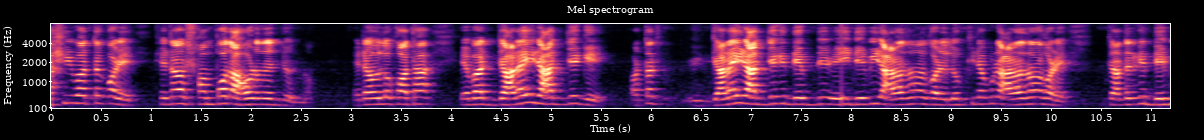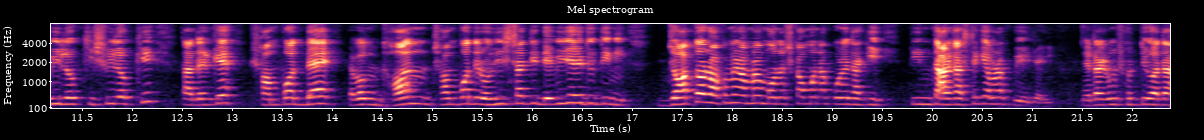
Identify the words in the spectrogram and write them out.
আশীর্বাদটা করে সেটাও সম্পদ আহরণের জন্য। এটা হলো কথা। এবার যারাই রাত জেগে, অর্থাৎ যারাই রাত জেগে দেব দেব- এই দেবীর আরাধনা করে, লক্ষ্মী ঠাকুরের আরাধনা করে, তাদেরকে দেবী লক্ষ্মী শ্রীলক্ষ্মী তাদেরকে সম্পদ দেয় এবং ধন সম্পদের অধিষ্ঠাত্রী দেবী যেহেতু তিনি, যত রকমের আমরা মনস্কামনা করে থাকি, তিনি তার কাছ থেকে আমরা পেয়ে যাই। এটা একদম সত্যি কথা।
